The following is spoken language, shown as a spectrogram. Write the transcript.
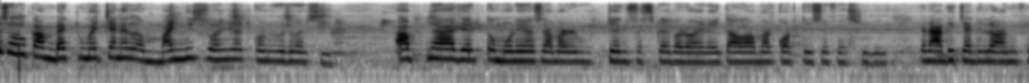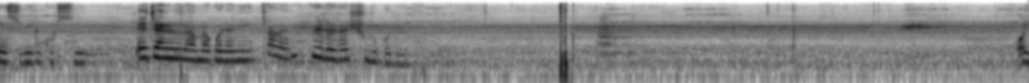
Guys welcome back to my channel my miss Ranjit কনভার্সি আপনাদের তো মনে আছে আমার টেন সাবস্ক্রাইবার হয় নাই, তাও আমার করতেছে ফেস রিভিল কেন আগের চ্যানেলেও আমি ফেস রিভিল করছি। এই চ্যানেলে আমরা করে নিই। চলেন, ভিডিওটা শুরু করি। ওই।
